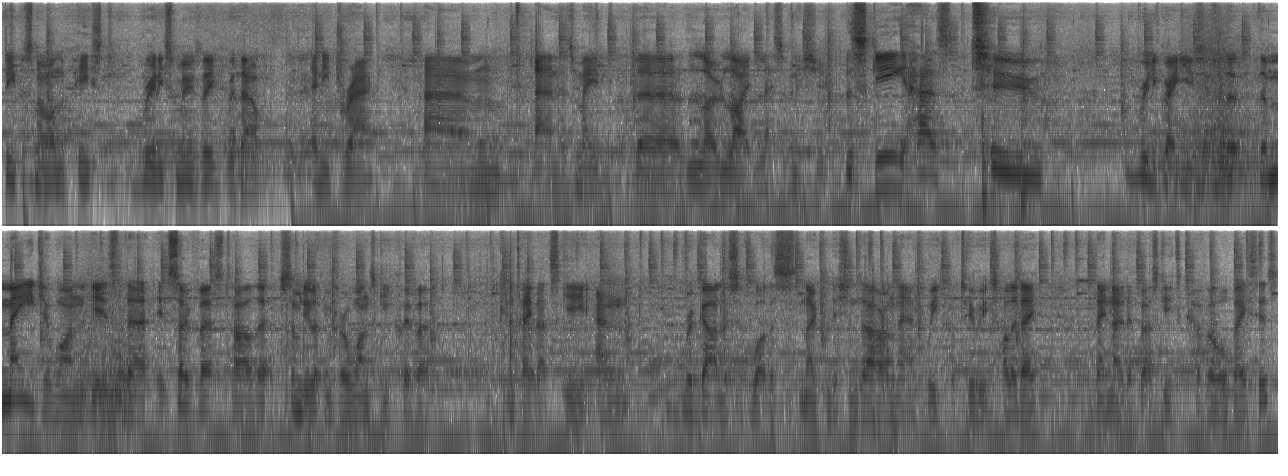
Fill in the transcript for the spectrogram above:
deeper snow on the piste really smoothly without any drag. Um, and has made the low light less of an issue. The ski has two really great uses. The, the major one is that it's so versatile that somebody looking for a one ski quiver can take that ski and regardless of what the snow conditions are on their week or two weeks holiday, they know they've got a ski to cover all bases.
